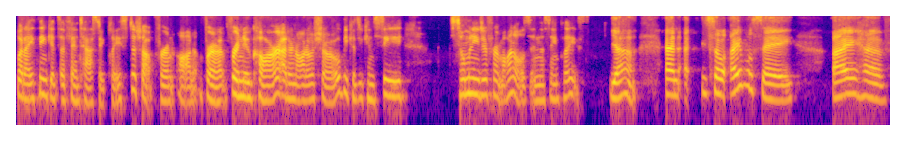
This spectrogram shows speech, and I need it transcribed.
but I think it's a fantastic place to shop for an auto for for a new car at an auto show because you can see so many different models in the same place. Yeah. And uh, so I will say I have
